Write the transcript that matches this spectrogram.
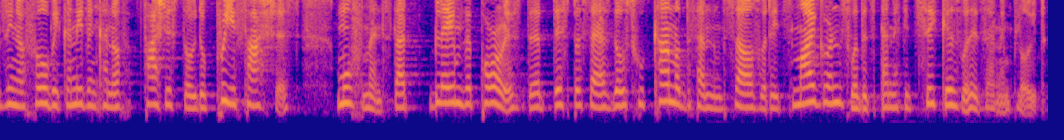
xenophobic, and even kind of fascistoid or pre fascist movements that blame the poorest, the dispossessed, those who cannot defend themselves, whether it's migrants, whether it's benefit seekers, whether it's unemployed.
